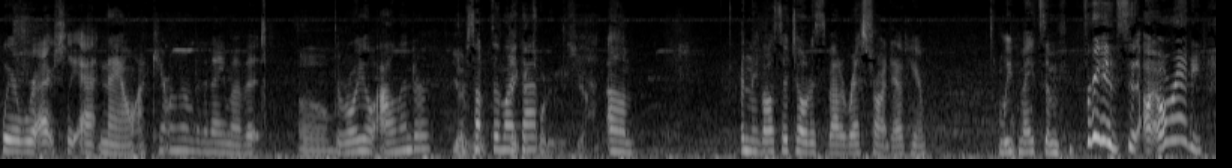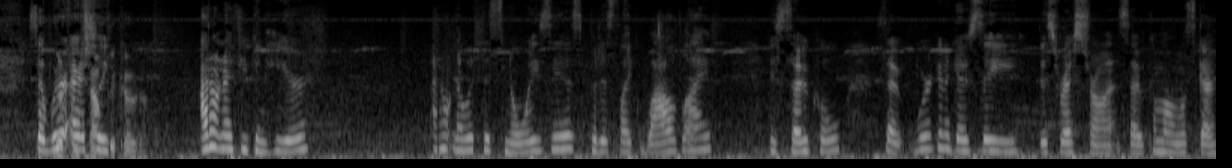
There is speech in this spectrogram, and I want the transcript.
where we're actually at now. I can't remember the name of it. Um, The Royal Islander yeah, or something I like think that. that's what it is, yeah. Um, and they've also told us about a restaurant down here. We've made some friends already. So we're actually, South Dakota. I don't know if you can hear, I don't know what this noise is, but it's like wildlife. It's so cool. So we're going to go see this restaurant. So come on, let's go.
